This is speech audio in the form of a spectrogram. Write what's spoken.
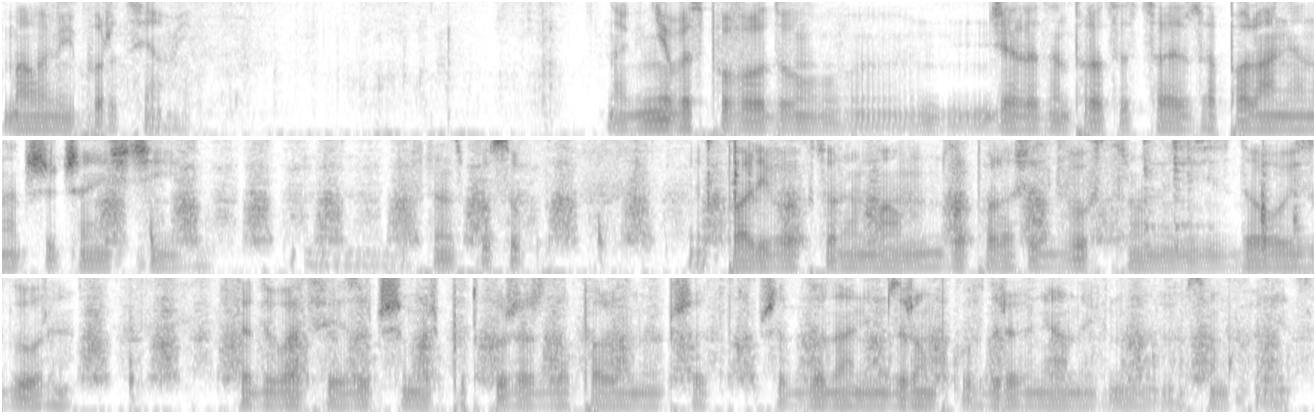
małymi porcjami. Tak nie bez powodu y, dzielę ten proces cały zapalania na trzy części. W ten sposób paliwo, które mam, zapala się z dwóch stron, i z dołu i z góry. Wtedy łatwiej jest utrzymać podkurzacz zapalony przed, przed dodaniem zrąbków drewnianych na, na sam koniec.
